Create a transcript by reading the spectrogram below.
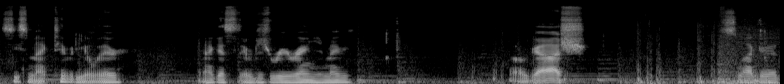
See some activity over there. I guess they were just rearranging maybe. Oh gosh. Not good.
